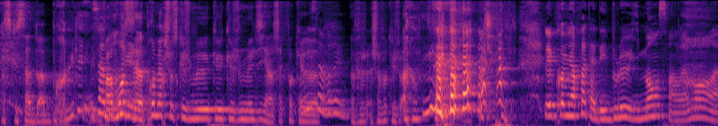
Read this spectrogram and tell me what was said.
Parce que ça doit brûler. Ça enfin, moi, c'est la première chose que je me, que, que je me dis hein, à chaque fois que. Oui, ça brûle. à chaque fois que je. Les premières fois, t'as des bleus immenses, enfin vraiment. euh,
